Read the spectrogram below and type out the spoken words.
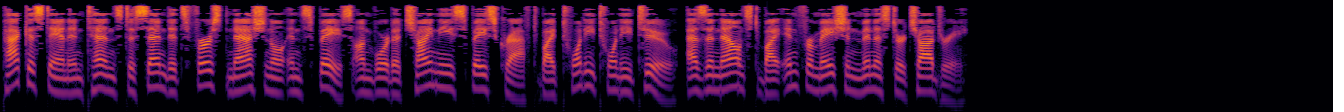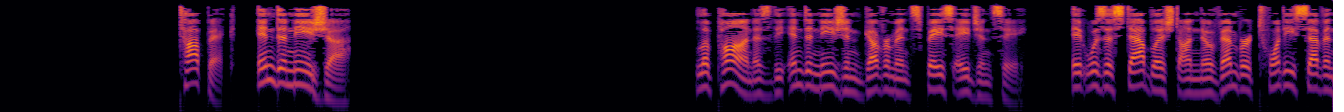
Pakistan intends to send its first national in space on board a Chinese spacecraft by 2022, as announced by Information Minister Chaudhry. Topic: Indonesia. LAPAN is the Indonesian government space agency. It was established on November 27,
